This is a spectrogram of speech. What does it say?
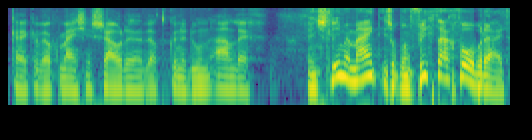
kijken welke meisjes zouden dat kunnen doen, aanleg. Een slimme meid is op een vliegtuig voorbereid.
